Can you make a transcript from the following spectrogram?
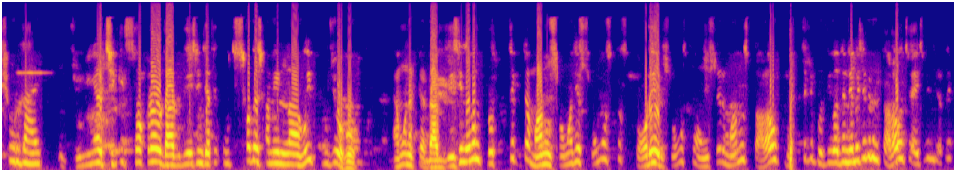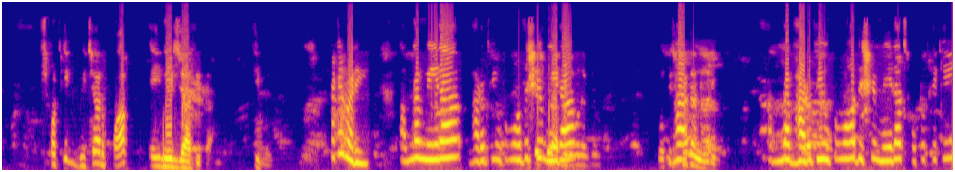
সুর গায়। জুনিয়র চিকিৎসকরাও ডাক দিয়েছেন যাতে উৎসবে সামিল না হই পুজো হোক এমন একটা ডাক দিয়েছেন এবং প্রত্যেকটা মানুষ সমাজের সমস্ত স্তরের সমস্ত অংশের মানুষ তারাও প্রত্যেকে প্রতিবাদে নেমেছেন এবং তারাও চাইছেন যাতে সঠিক বিচার পাক এই নির্যাতিতা। কি বলবেন? একেবারেই। আমরা মেয়েরা ভারতীয় উপমহাদেশের মেয়েরা নারী। আমরা ভারতীয় উপমহাদেশের মেয়েরা ছোট থেকেই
